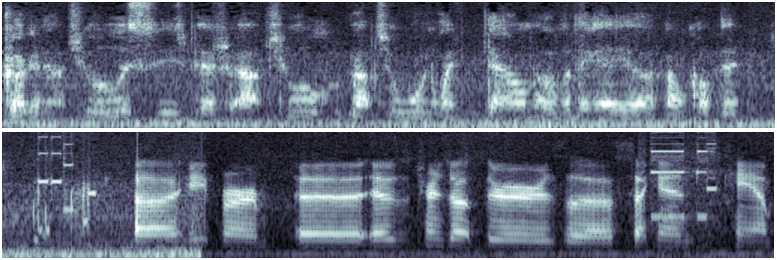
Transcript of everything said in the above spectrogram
Dragon Actual, this is Petra Actual. Raptor 1 went down over the AO, I'll copy. Uh, A firm. Uh, as it turns out, there's a second camp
